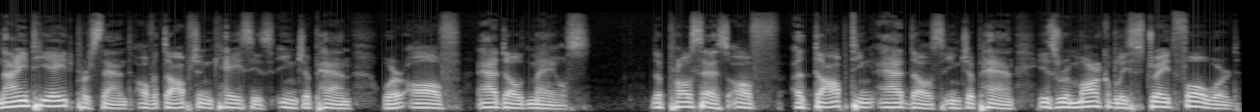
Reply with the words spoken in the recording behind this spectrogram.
98% of adoption cases in Japan were of adult males. The process of adopting adults in Japan is remarkably straightforward,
